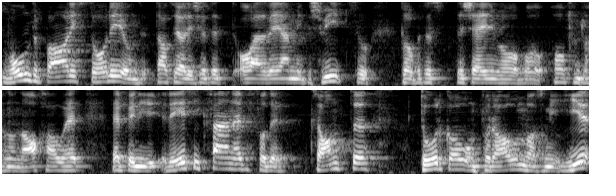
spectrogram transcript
wunderbare Story und das Jahr ist ja die OLWM in der Schweiz und ich glaube, das, das ist eine, die hoffentlich noch Nachhall hat. Dort bin ich riesig Fan einfach von der gesamten Thurgau und vor allem, was mich hier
